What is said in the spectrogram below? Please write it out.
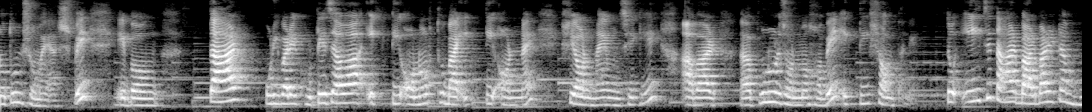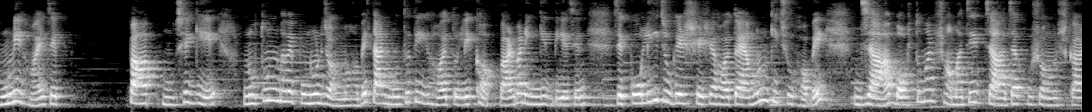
নতুন সময় আসবে এবং তার পরিবারে ঘটে যাওয়া একটি অনর্থ বা একটি অন্যায়, সে অন্যায় মুছে গিয়ে আবার পুনর্জন্ম হবে একটি সন্তানের। তো এই যে তার বারবার এটা মনে হয় যে পাপ মুছে গিয়ে নতুনভাবে পুনর্জন্ম হবে, তার মধ্য দিয়ে হয়তো লেখক বারবার ইঙ্গিত দিয়েছেন যে কলি যুগের শেষে হয়তো এমন কিছু হবে যা বর্তমান সমাজে যা যা কুসংস্কার,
